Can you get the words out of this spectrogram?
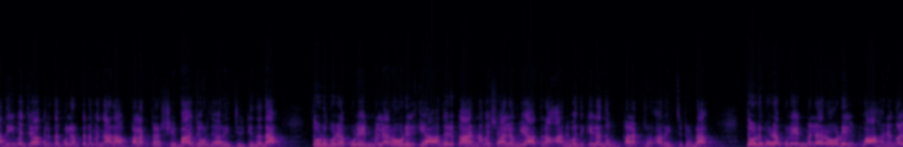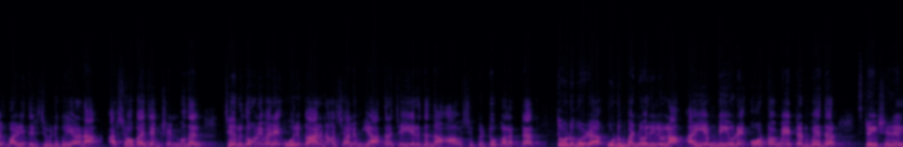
അതീവ ജാഗ്രത പുലർത്തണമെന്നാണ് കളക്ടർ ഷിബ ജോർജ് അറിയിച്ചിരിക്കുന്നത്. തൊടുപുഴ പുളിയന്മല റോഡിൽ യാതൊരു കാരണവശാലും യാത്ര അനുവദിക്കില്ലെന്നും കളക്ടർ അറിയിച്ചിട്ടുണ്ട്. തൊടുപുഴ പുളിയന്മല റോഡിൽ വാഹനങ്ങൾ വഴി തിരിച്ചുവിടുകയാണ്. അശോക ജംഗ്ഷൻ മുതൽ ചെറുതോണി വരെ ഒരു കാരണവശാലും യാത്ര ചെയ്യരുതെന്ന് ആവശ്യപ്പെട്ടു കളക്ടർ. തൊടുപുഴ ഉടുമ്പന്നൂരിലുള്ള ഐ എം ഡിയുടെ ഓട്ടോമേറ്റഡ് വെതർ സ്റ്റേഷനിൽ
